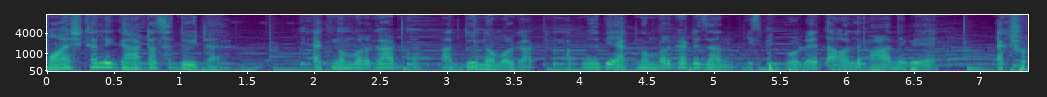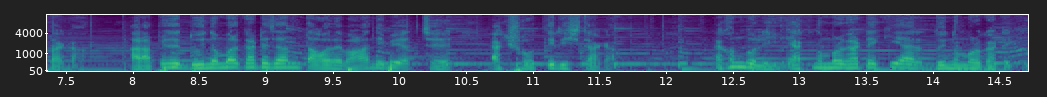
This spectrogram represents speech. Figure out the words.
মহেশখালী ঘাট আছে দুইটা। এক নম্বর ঘাট আর দুই নম্বর ঘাট। আপনি যদি এক নম্বর ঘাটে যান স্পিড বোর্ডে, তাহলে ভাড়া নিবে একশো টাকা। আর আপনি যদি দুই নম্বর ঘাটে যান, তাহলে ভাড়া নিবে হচ্ছে একশো তিরিশ টাকা। এখন বলি, এক নম্বর ঘাটে কি আর দুই নম্বর ঘাটে কি?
